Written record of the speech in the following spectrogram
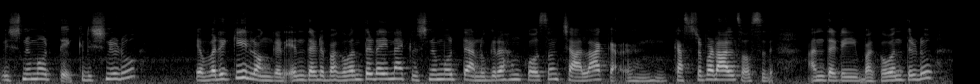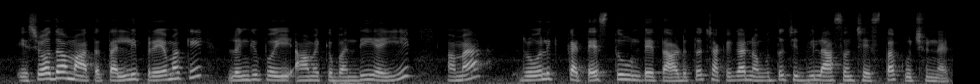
విష్ణుమూర్తి కృష్ణుడు ఎవరికీ లొంగడు. ఎంతటి భగవంతుడైనా కృష్ణమూర్తి అనుగ్రహం కోసం చాలా క- కష్టపడాల్సి వస్తుంది. అంతటి భగవంతుడు యశోదామాత తల్లి ప్రేమకి లొంగిపోయి ఆమెకు బందీ అయ్యి ఆమె రోలుకి కట్టేస్తూ ఉంటే తాడుతో చక్కగా నవ్వుతూ చిద్విలాసం చేస్తా కూర్చున్నాడు.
